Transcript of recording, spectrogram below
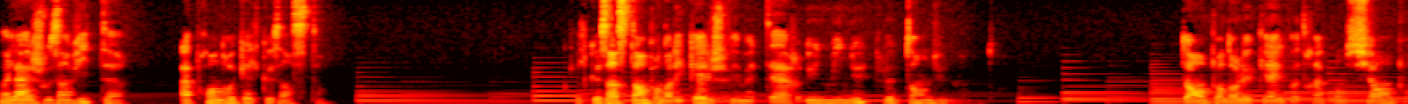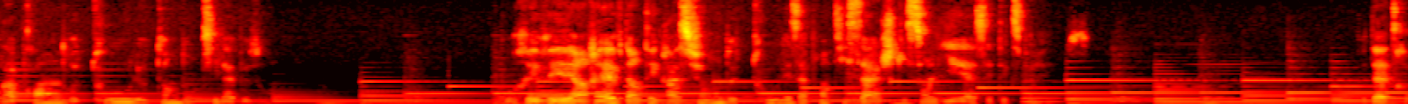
Voilà, je vous invite à prendre quelques instants. Quelques instants pendant lesquels je vais me taire une minute le temps d'une. Pendant lequel votre inconscient pourra prendre tout le temps dont il a besoin. Pour rêver un rêve d'intégration de tous les apprentissages qui sont liés à cette expérience. Peut-être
